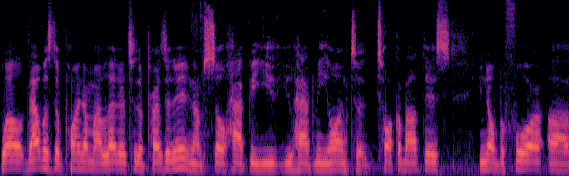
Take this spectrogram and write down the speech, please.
Well, that was the point of my letter to the president, and I'm so happy you, you have me on to talk about this. You know, before uh,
